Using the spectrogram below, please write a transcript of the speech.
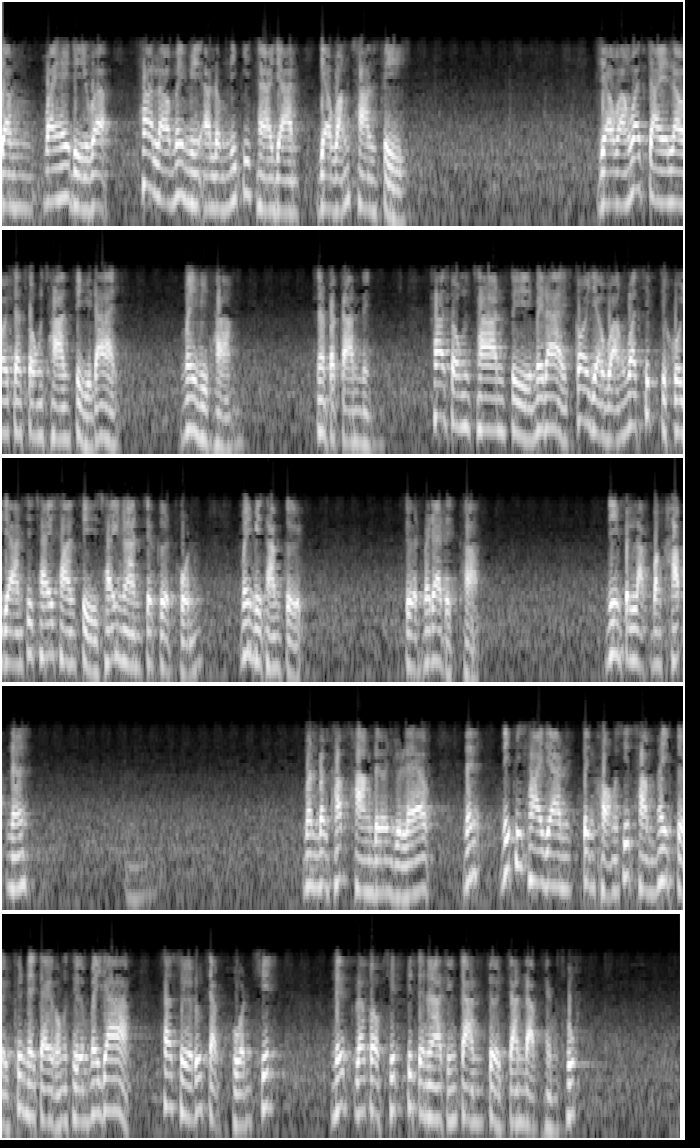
จำไว้ให้ดีว่า ถ้าเราไม่มีอารมณ์นิพพิทายาน อย่าหวังฌานสี่อย่าหวังว่าใจเราจะทรงฌานสี่ได้ ไม่มีทางนั่นประการหนึ่ง ถ้าทรงฌานสี่ไม่ได้ ก็อย่าหวังว่าทิพจิกุยานที่ใช้ฌานสี่ใช้งานจะเกิดผล ไม่มีทางเกิด เกิดไม่ได้เด็ดขาด นี่เป็นหลักบังคับนะ มันบังคับทางเดินอยู่แล้ว นั้นนิพพิทายานเป็นของที่ทำให้เกิดขึ้นในใจของเธอไม่ยาก ถ้าเธอรู้จักหวนคิด นึกแล้วก็คิดพิจารณาถึงการเกิดการดับแห่งทุกข์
